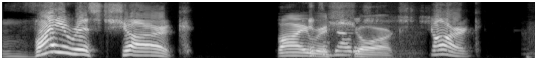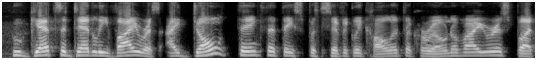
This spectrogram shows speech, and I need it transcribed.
Virus Shark. Virus It's about a shark. shark who gets a deadly virus. I don't think that they specifically call it the coronavirus, but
